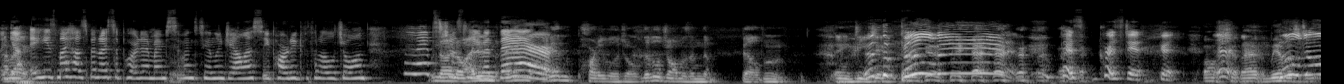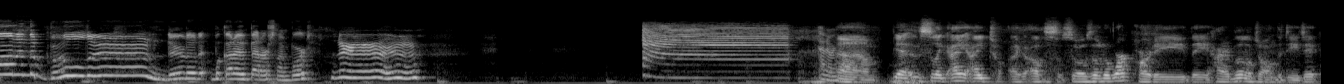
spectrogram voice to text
yeah, I- he's my husband. I support him. I'm so insanely jealous. He partied with Little John. Let's no, just no, leave it there. I didn't, I didn't party with Little John. Little John was in the building. In, DJ. In the building! Chris, Chris did good. oh shit! I, we this- John in the building! We got a better soundboard. Anyway. Um, yeah, so like I, I, t- I I was- so I was at a work party. They hired Little John, the DJ.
